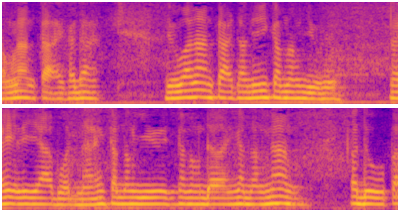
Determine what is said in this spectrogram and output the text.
ของร่างกายก็ได้ หรือว่าร่างกายตอนนี้กำลังอยู่ในอิริยาบถไหนกำลังยืนกำลังเดินกำลังนั่ง ก็ดูไป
